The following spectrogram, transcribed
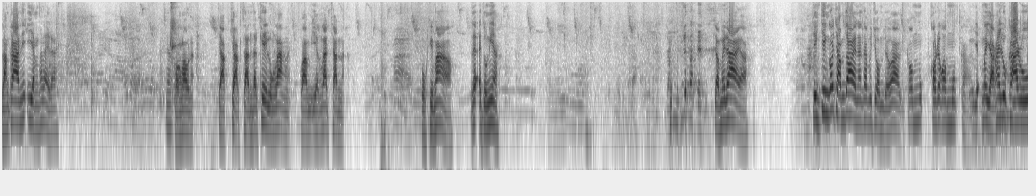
หลังคานี้เอียงเท่าไหร่ได้เนี่ยของเรานะ จากจากสันตะเข้ลงล่างนะความเอียงลาดชันอะห้าหกสิบห้าเหรอ แล้วไอ้ตรงเนี้ยตรงนี้จำไม่ได้จำไม่ได้เหรอะมันต้องหาจริง ๆ ก็จำได้นะท่านผู้ชมแต่ว่าก็มุกเขาเรียกว่ามุกอะอย่าไม่อยากให้ลูกค้ารู้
